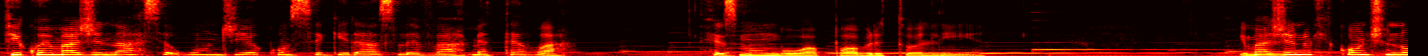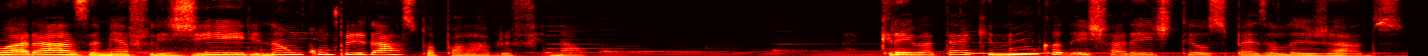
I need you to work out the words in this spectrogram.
Fico a imaginar se algum dia conseguirás levar-me até lá, resmungou a pobre tolinha. Imagino que continuarás a me afligir e não cumprirás tua palavra final. Creio até que nunca deixarei de ter os pés aleijados,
